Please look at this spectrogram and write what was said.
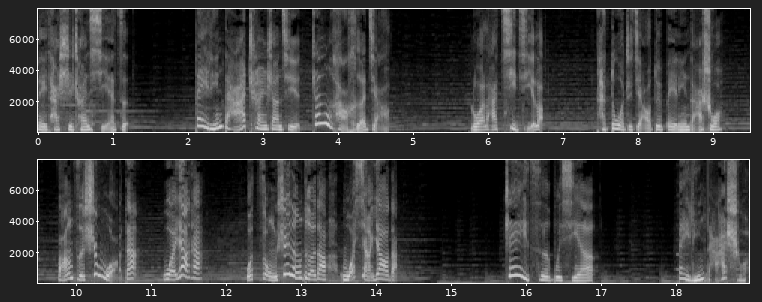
为他试穿鞋子，贝琳达穿上去正好合脚。罗拉气极了，她跺着脚对贝琳达说：“王子是我的，我要他，我总是能得到我想要的。”这次不行，贝琳达说。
